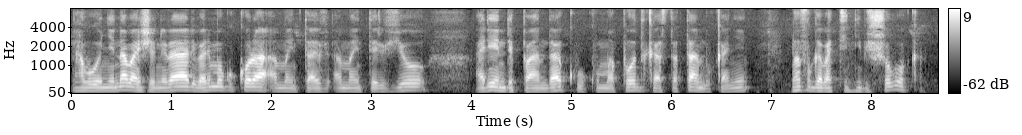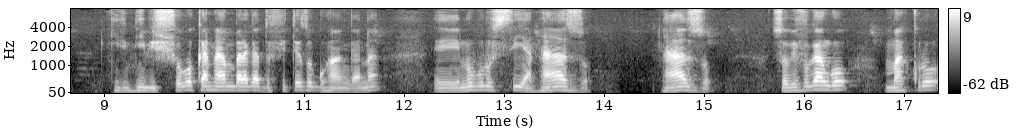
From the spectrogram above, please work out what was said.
Nabonye n'abajenerali barimo gukora ama interview ari indepanda ku, ma podcast atandukanye bavuga bati ntibishoboka. Nti- ntibishoboka nta mbaraga dufite zo guhangana eh, n'Uburusiya ntazo ntazo. So bivuga ngo Macron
